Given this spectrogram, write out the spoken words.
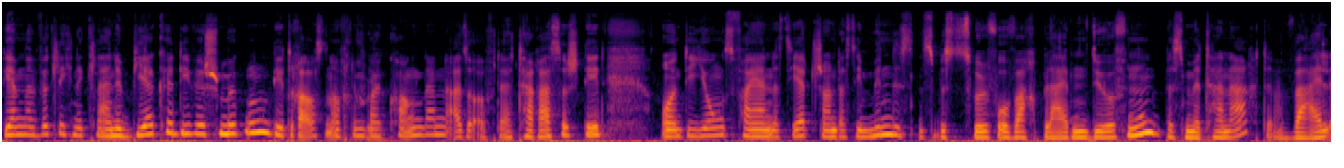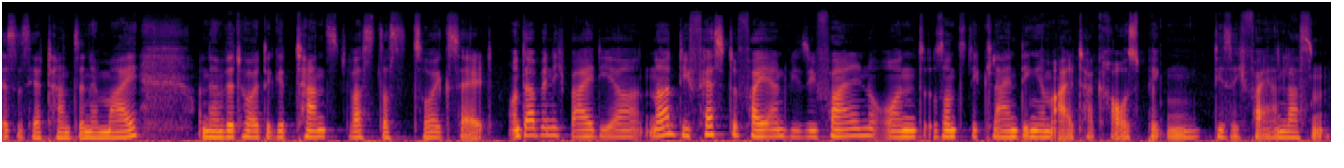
wir haben dann wirklich eine kleine Birke, die wir schmücken, die draußen auf dem cool. Balkon dann, also auf der Terrasse steht. Und die Jungs feiern das jetzt schon, dass sie mindestens bis 12 Uhr wach bleiben dürfen, bis Mitternacht, weil es ist ja Tanzen im Mai. Und dann wird heute getanzt, was das Zeug hält. Und da bin ich bei dir. Ne? Die Feste feiern, wie sie fallen und sonst die kleinen Dinge im Alltag rauspicken, die sich feiern lassen.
